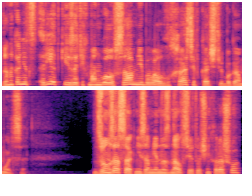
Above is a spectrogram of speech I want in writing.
Да, наконец, редкий из этих монголов сам не бывал в Лхасе в качестве богомольца. Дзун Засак, несомненно, знал все это очень хорошо,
